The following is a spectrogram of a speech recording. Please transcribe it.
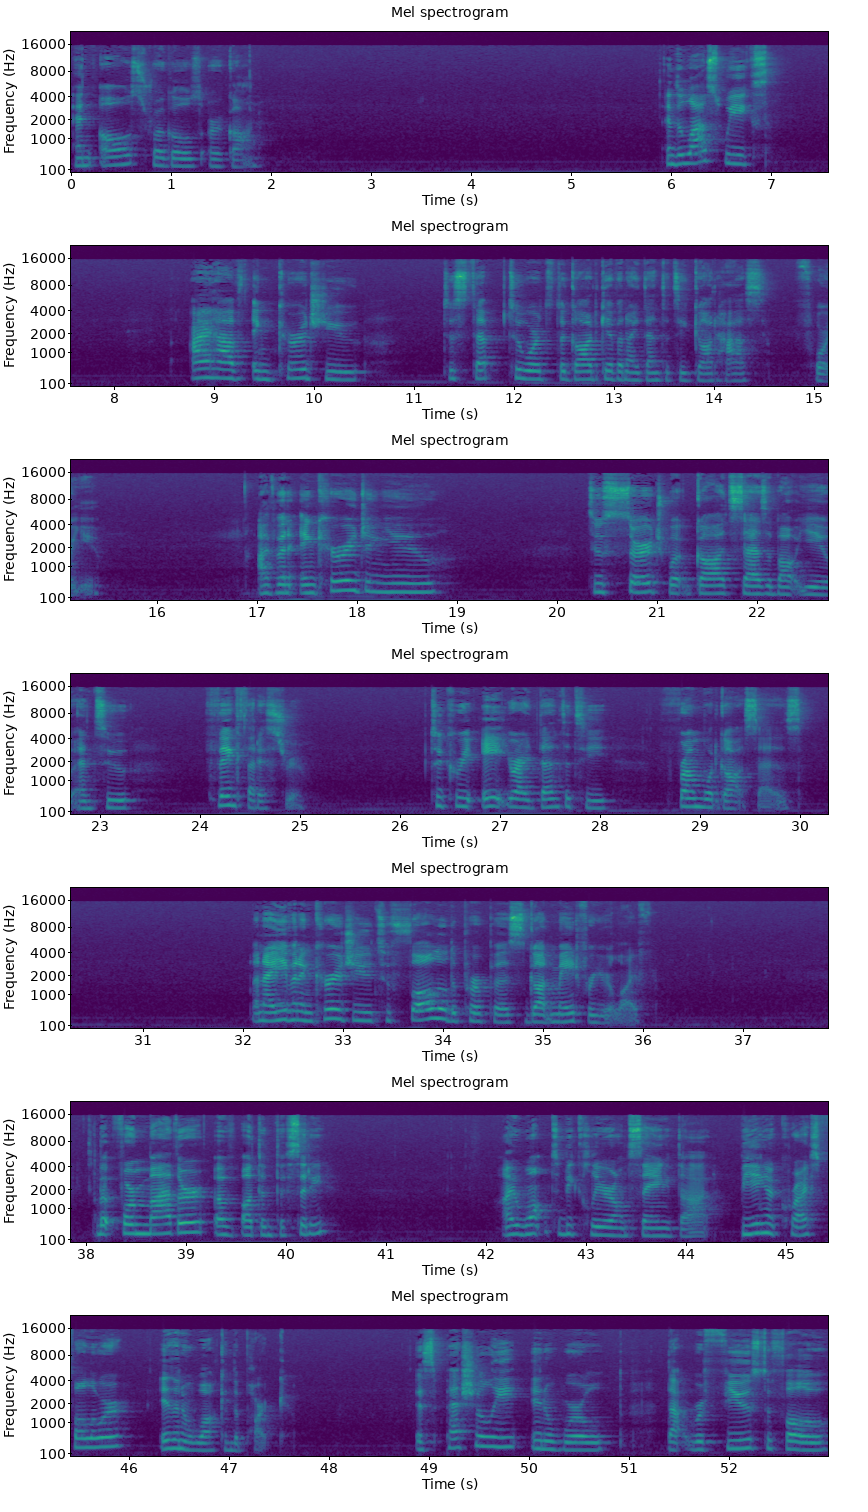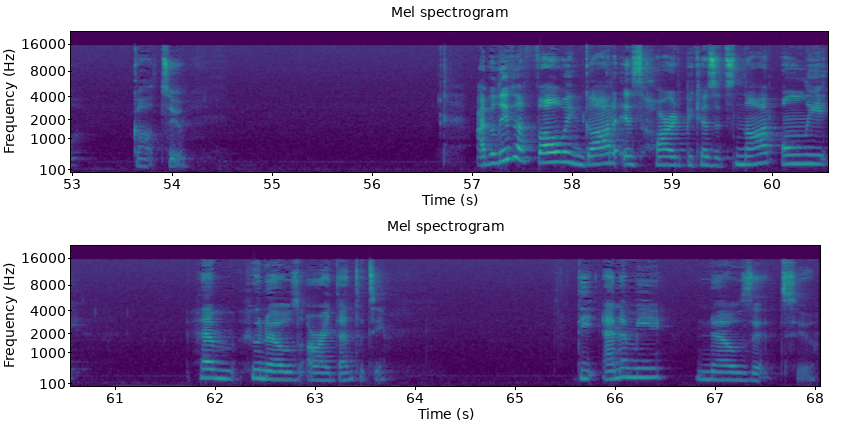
and all struggles are gone. In the last weeks, I have encouraged you to step towards the God given identity God has for you. I've been encouraging you to search what God says about you and to think that is true, to create your identity from what God says. And I even encourage you to follow the purpose God made for your life. But for matter of authenticity, I want to be clear on saying that being a Christ follower isn't a walk in the park, especially in a world that refuses to follow God too. I believe that following God is hard because it's not only Him who knows our identity, the enemy knows it too.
